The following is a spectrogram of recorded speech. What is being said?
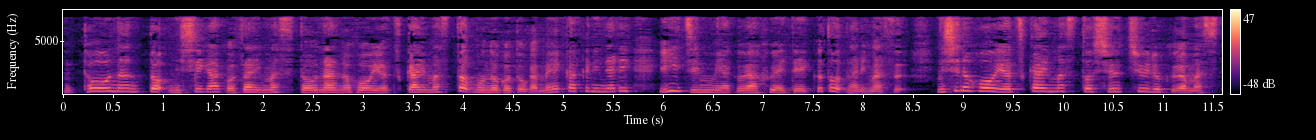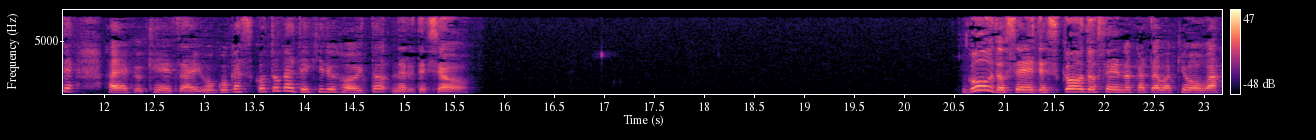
東南と西がございます。東南の方位を使いますと物事が明確になりいい人脈が増えていくとなります。西の方位を使いますと集中力が増して早く経済を動かすことができる方位となるでしょう。ゴード星です。ゴード星の方は今日は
